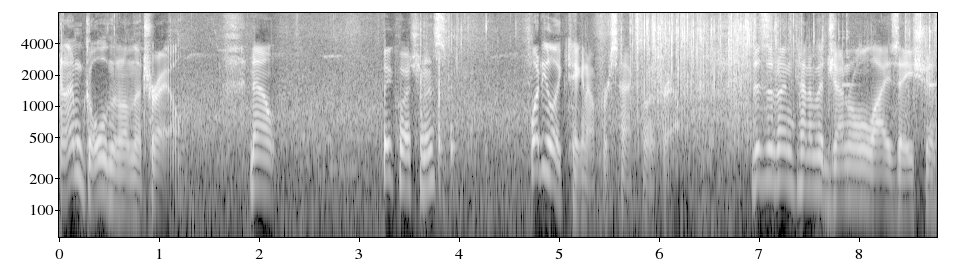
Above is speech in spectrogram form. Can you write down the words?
and I'm golden on the trail. Now, big question is, what do you like taking out for snacks on the trail? This has been kind of a generalization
